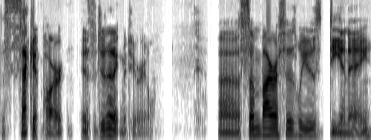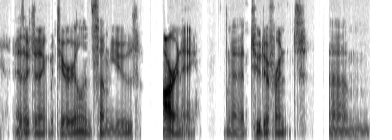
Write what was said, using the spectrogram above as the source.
The second part is the genetic material. Uh, some viruses will use DNA as a genetic material, and some use RNA. Uh, two different um,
